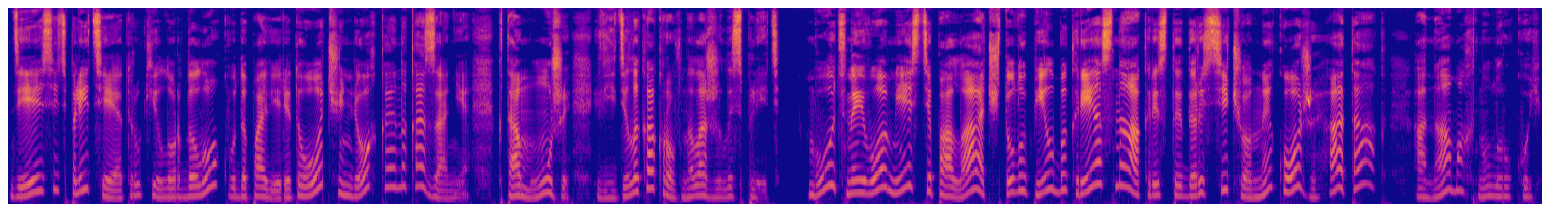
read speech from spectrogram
Десять плетей от руки лорда Локвуда, поверь, это очень легкое наказание. К тому же видела, как ровно ложилась плеть. Будь на его месте палач, то лупил бы крест на кресты до рассеченной кожи. А так она махнула рукой.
